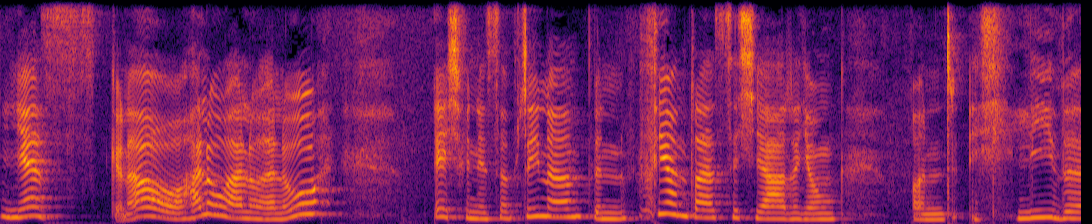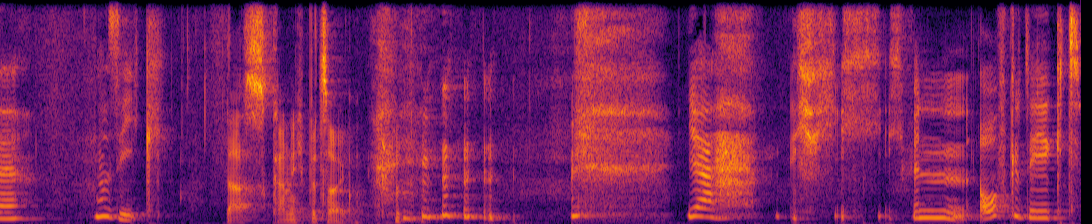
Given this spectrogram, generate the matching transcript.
Yes, genau. Hallo, hallo, hallo. Ich bin die Sabrina, bin 34 Jahre jung und ich liebe Musik. Das kann ich bezeugen. Ja, ich, ich, ich bin aufgeregt,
